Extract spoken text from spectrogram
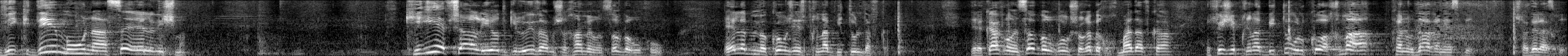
והקדימו נעשה לנשמע. כי אי אפשר להיות גילוי והמשכה מאינסוף ברוך הוא, אלא במקום שיש בחינת ביטול דווקא. ולכך אינסוף ברוך הוא שורה בחוכמה דווקא, לפי שבחינת ביטול כוח מה, כאן נודע ואני אסביר. אשתדל להסביר.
